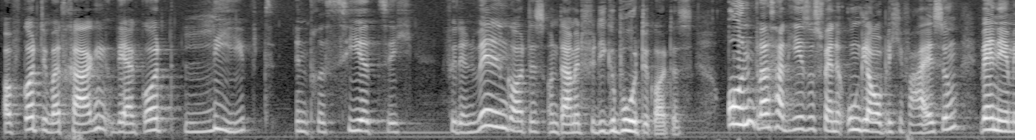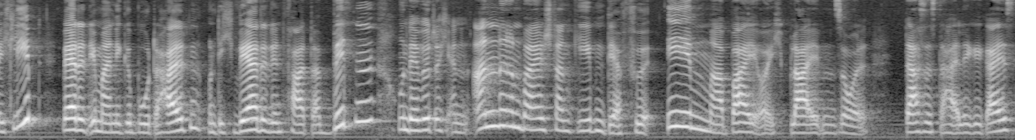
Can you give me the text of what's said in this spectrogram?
Auf Gott übertragen, wer Gott liebt, interessiert sich für den Willen Gottes und damit für die Gebote Gottes. Und was hat Jesus für eine unglaubliche Verheißung? Wenn ihr mich liebt, werdet ihr meine Gebote halten und ich werde den Vater bitten und er wird euch einen anderen Beistand geben, der für immer bei euch bleiben soll. Das ist der Heilige Geist,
